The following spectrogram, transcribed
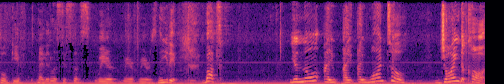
to give my little assistance where where where is needed. But you know, I I I want to join the call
